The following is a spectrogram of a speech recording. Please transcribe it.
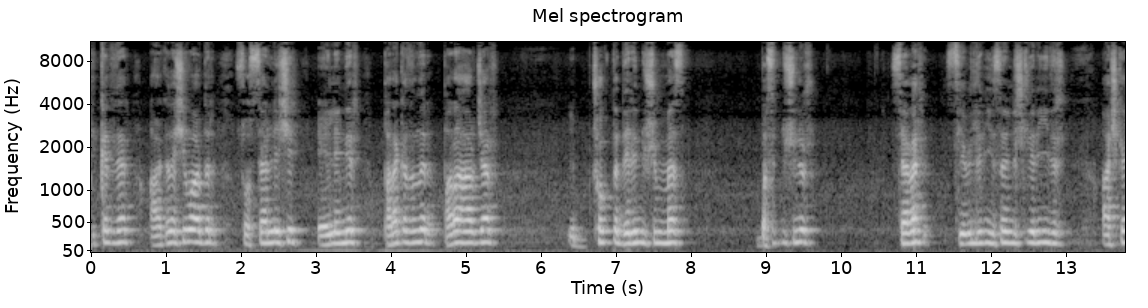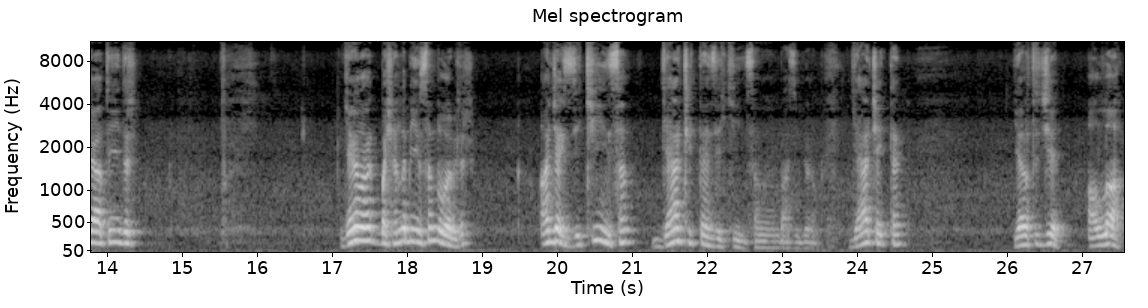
dikkat eder, arkadaşı vardır, sosyalleşir, eğlenir, para kazanır, para harcar, çok da derin düşünmez, basit düşünür, sever, sevilir, insan ilişkileri iyidir, aşk hayatı iyidir. Genel olarak başarılı bir insan da olabilir. Ancak zeki insan, gerçekten zeki insanlardan bahsediyorum. Gerçekten yaratıcı, Allah,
